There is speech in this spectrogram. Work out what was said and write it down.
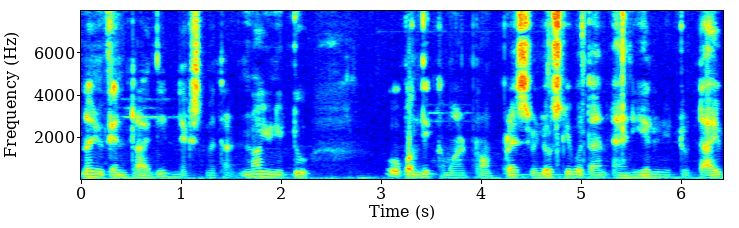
now you can try the next method. Now you need to open the command prompt. Press windows key button and here you need to type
